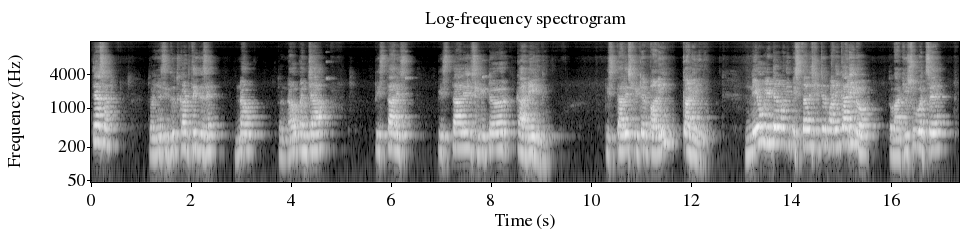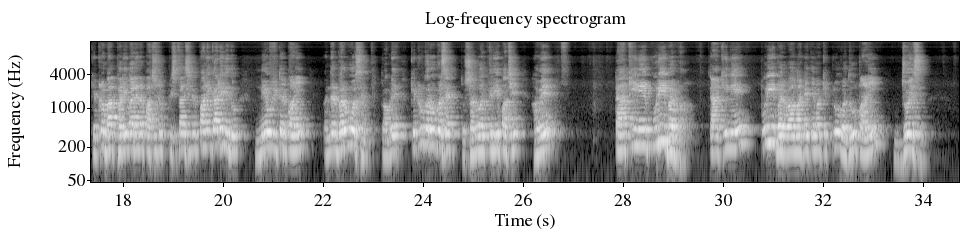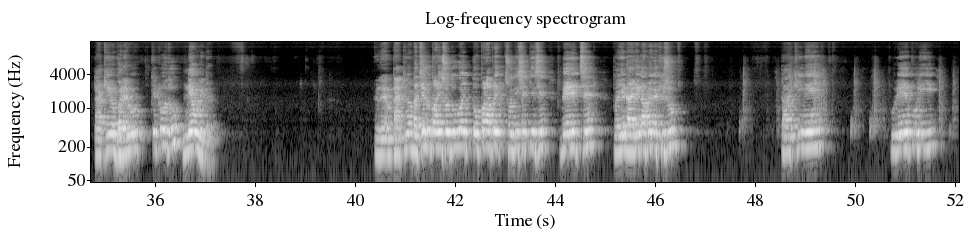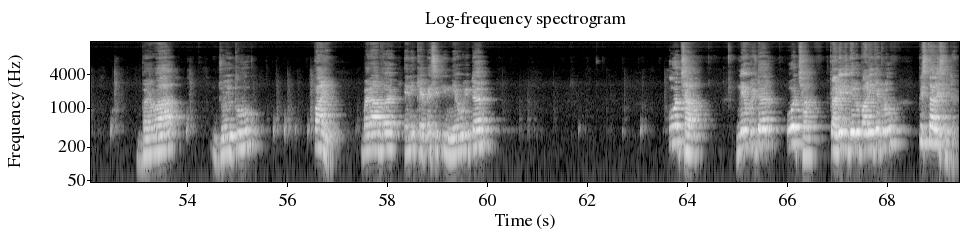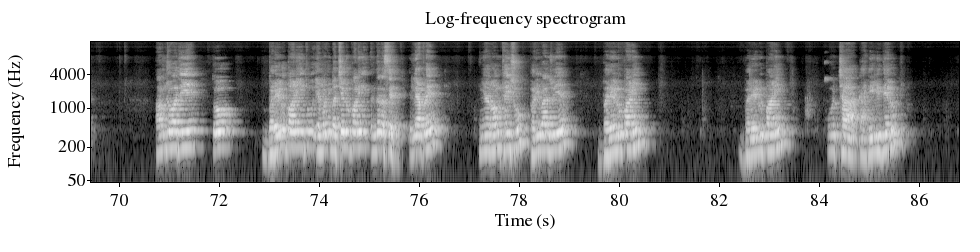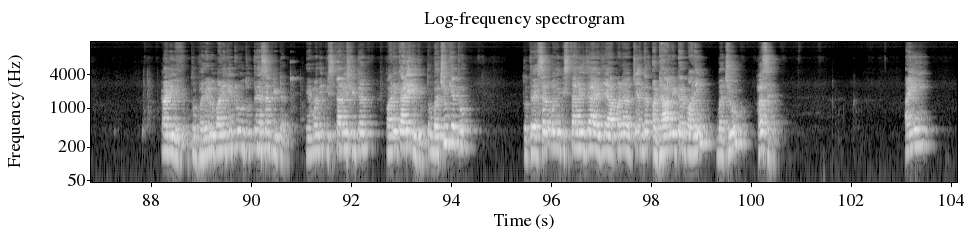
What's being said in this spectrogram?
ત્રેસઠ. તો અહીંયા સીધું જ કટ થઈ જશે. નવ. તો નવ પંચા પિસ્તાલીસ પિસ્તાલીસ લીટર કાઢી લીધું. પિસ્તાલીસ લીટર પાણી કાઢી લીધું. નેવું લીટરમાંથી પિસ્તાલીસ લીટર પાણી કાઢી લો, તો બાકી શું વધશે? કેટલો ભાગ ફરીવાર એના પાછું જો પિસ્તાલીસ લીટર પાણી કાઢી લીધું, નેવું લીટર પાણી અંદર ભરવું હશે, તો આપણે કેટલું કરવું પડશે? તો શરૂઆત કરીએ પાછી. હવે ટાંકીને પૂરી ભરવા. ટાંકીને પૂરી ભરવા માટે તેમાં કેટલું વધુ પાણી જોઈશે? ટાંકીમાં ભરેલું કેટલું હતું? નેવું લીટર. એટલે ટાંકીમાં બચેલું પાણી શોધવું હોય તો પણ આપણે શોધી શકીએ છીએ. બે રીત છે. તો અહીંયા ડાયરેક્ટ આપણે લખીશું. ટાંકીને પૂરેપૂરી ભરવા જોઈતું પાણી. બરાબર. એની કેપેસિટી નેવું લીટર. ઓછા નેવું લીટર ઓછા કાઢી લીધેલું પાણી કેટલું? પિસ્તાલીસ લીટર. આમ જોવા જઈએ તો ભરેલું પાણી હતું, એમાંથી બચેલું પાણી અંદર હશે. એટલે આપણે અહીંયા રોંગ થઈશું. ફરી વાર જોઈએ. ભરેલું પાણી ભરેલું પાણી ઓછા કાઢી લીધેલું, કાઢી લીધું તો ભરેલું પાણી કેટલું હતું? ત્રેસઠ લીટર. એમાંથી પિસ્તાલીસ લીટર પાણી કાઢી લીધું. તો બચ્યું કેટલું? તો ત્રેસઠમાંથી પિસ્તાલીસ જાય એટલે આપણને અંદર અઢાર લીટર પાણી બચ્યું હશે. અહીં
